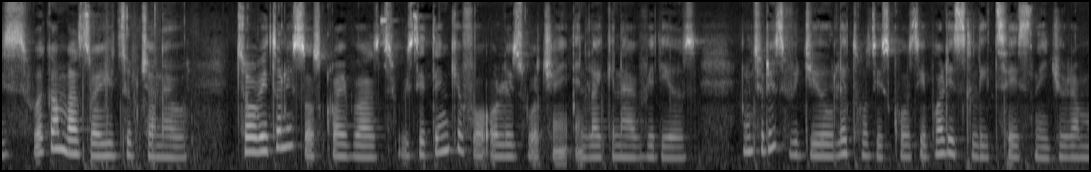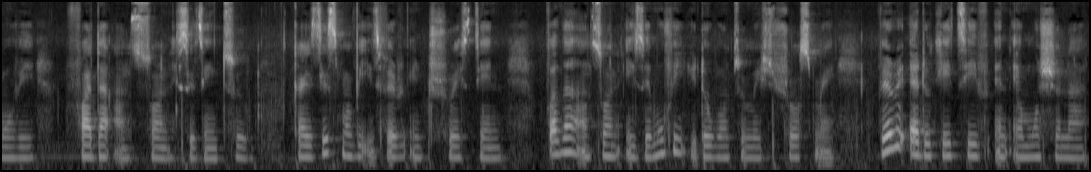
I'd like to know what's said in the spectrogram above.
guys welcome back to our youtube channel. To our returning subscribers we say thank you for always watching and liking our videos. In today's video let us discuss about this latest nigerian movie father and son season 2 guys this movie is very interesting. Father and son is a movie you don't want to miss trust me very educative and emotional.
